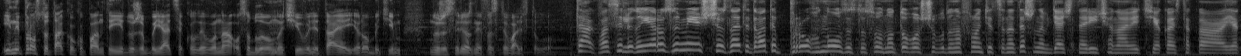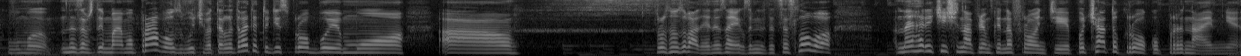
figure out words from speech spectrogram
і не просто так окупанти її дуже бояться, коли вона особливо вночі вилітає і робить їм дуже серйозний фестиваль в тилу. Так, Василю, ну я розумію, що знаєте, давати прогнози стосовно того, що буде на фронті, це не те, що невдячна річ, а навіть якась така, як ми не завжди маємо право озвучувати. Але давайте тоді спробуємо а, спрогнозувати. Я не знаю, як замінити це слово. Найгарячіші напрямки на фронті, початок року, принаймні,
